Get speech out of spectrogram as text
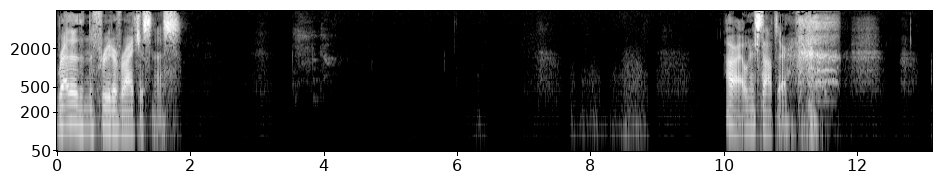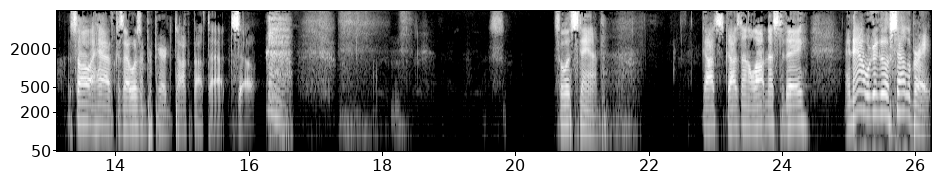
rather than the fruit of righteousness. All right, we're going to stop there. That's all I have because I wasn't prepared to talk about that. So, so let's stand. God's God's done a lot in us today. And now we're going to go celebrate.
